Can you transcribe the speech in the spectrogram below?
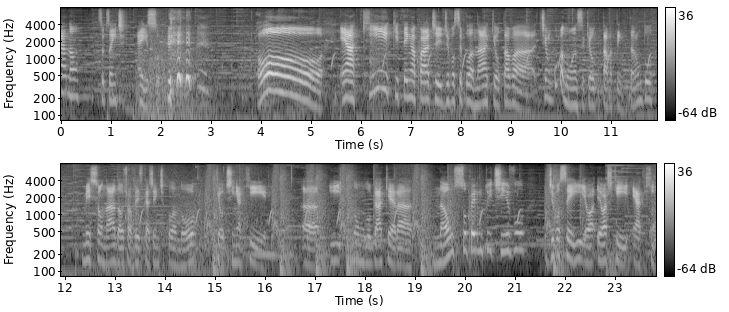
Ah, não. Simplesmente é isso. oh! É aqui que tem a parte de você planar que eu tava... Tinha alguma nuance que eu tava tentando mencionar da última vez que a gente planou, que eu tinha que uh, ir num lugar que era não super intuitivo de você ir. Eu, eu acho que é aqui.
